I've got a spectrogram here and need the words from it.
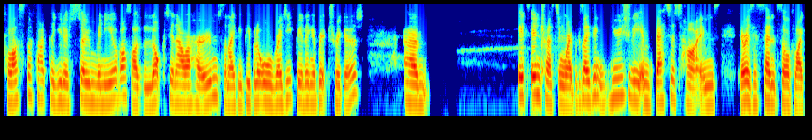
plus the fact that, you know, so many of us are locked in our homes, and I think people are already feeling a bit triggered. Um, it's interesting, right? Because I think usually in better times, there is a sense of like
